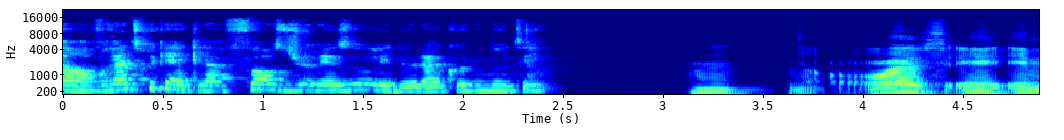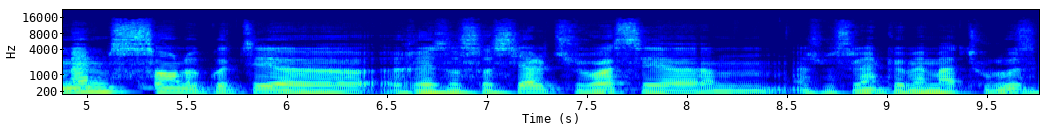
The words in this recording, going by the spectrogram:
un vrai truc avec la force du réseau et de la communauté. Mmh. Ouais, et, et même sans le côté euh, réseau social, tu vois, c'est, euh, je me souviens que même à Toulouse,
